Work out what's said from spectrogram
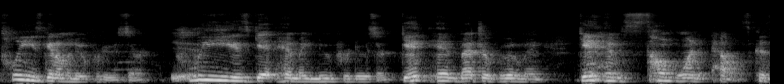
please get him a new producer. yeah. Please get him a new producer. Get him Metro Boomin. Get him someone else. Because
